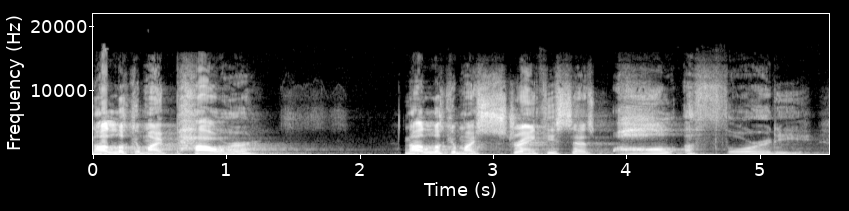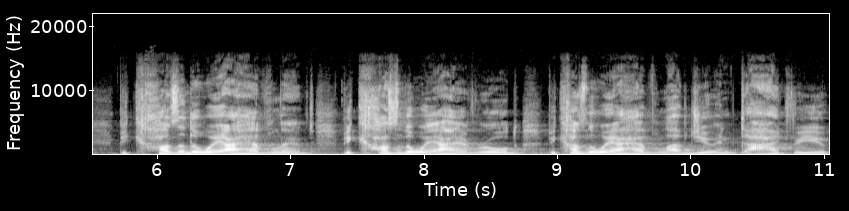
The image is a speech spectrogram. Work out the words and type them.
Not look at my power, not look at my strength. He says, all authority because of the way I have lived, because of the way I have ruled, because of the way I have loved you and died for you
